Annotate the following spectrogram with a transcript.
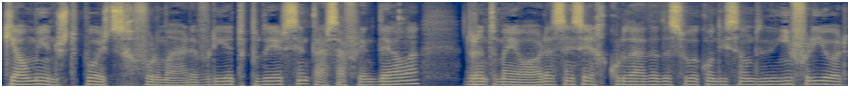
que, ao menos depois de se reformar, haveria de poder sentar-se à frente dela durante meia hora sem ser recordada da sua condição de inferior.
